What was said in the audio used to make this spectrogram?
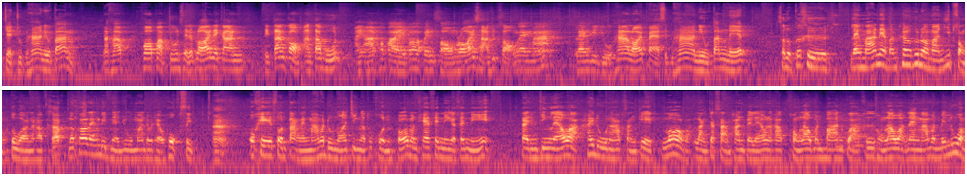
527.5 นิวตันนะครับ พอปรับจูนเสร็จเรียบร้อยในการติดตั้งกล่องอันต้าบูทไออาร์เข้าไปก็เป็น 232 แรงม้า แรงบิดอยู่ 585 นิวตันเมตร สรุปก็คือแรงม้าเนี่ยมันเพิ่มขึ้นมาประมาณ 22 ตัวนะครับ ครับ แล้วก็แรงบิดเนี่ยอยู่ประมาณแถวๆ60 อ่า โอเคส่วนต่างแรงม้ามาดูน้อยจริงอะทุกคน เพราะว่ามันแค่เส้นนี้กับเส้นนี้ แต่จริง ๆ แล้วอะให้ดูนะครับสังเกตรอบอะหลังจาก3,000 ไปแล้วนะครับ ของเรามันบานกว่าคือของเราอะแรงม้ามันไม่ร่วง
